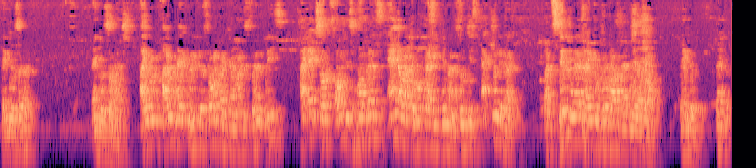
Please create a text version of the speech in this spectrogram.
Thank you, sir. Thank you so much. I would, I would like to request all my journalists, well, please highlight all, all these problems and our democratic demands, which is actually right. But still we are trying to prove out that we are wrong. Thank you. Thank you.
